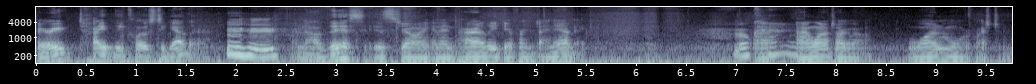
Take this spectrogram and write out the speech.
very tightly close together. Mm And now this is showing an entirely different dynamic. Okay. I want to talk about one more question.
